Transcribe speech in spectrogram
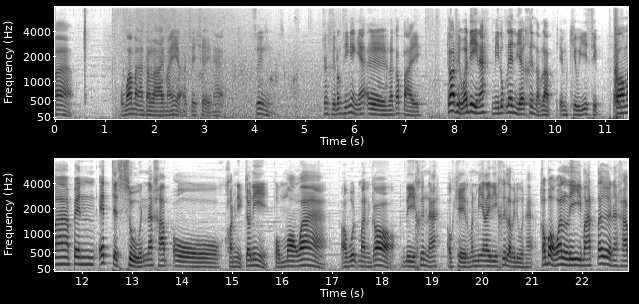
ว่า ผมว่ามันอันตรายไหมอะเฉยๆนะฮะ ซึ่งก็คือต้องทิ้งอย่างเงี้ยเออ แล้วก็ไป ก็ถือว่าดีนะ มีลูกเล่นเยอะขึ้นสำหรับ MQ 20ต่อมาเป็น S70 นะครับ โอคอนิกเจ้านี่ ผมมองว่า อาวุธมันก็ดีขึ้นนะ โอเค มันมีอะไรดีขึ้นเราไปดูนะฮะเขาบอกว่ารีมาสเตอร์นะครับ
